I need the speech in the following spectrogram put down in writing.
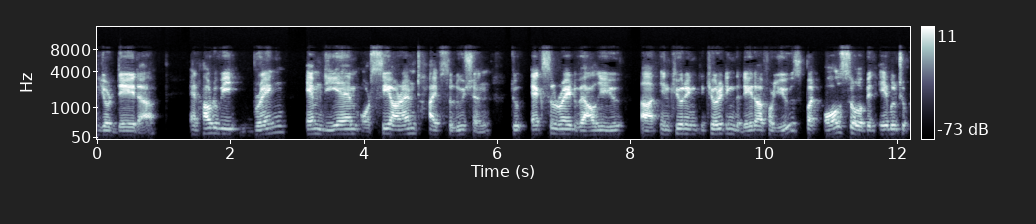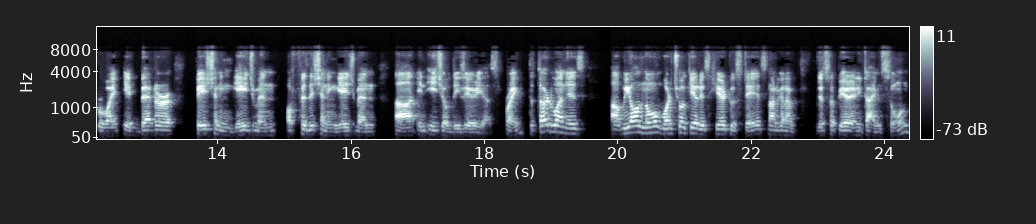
your data. And how do we bring MDM or CRM type solution to accelerate value uh, in curating, curating the data for use, but also been able to provide a better patient engagement or physician engagement uh, in each of these areas, right? The third one is uh, we all know virtual care is here to stay. It's not going to disappear anytime soon,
